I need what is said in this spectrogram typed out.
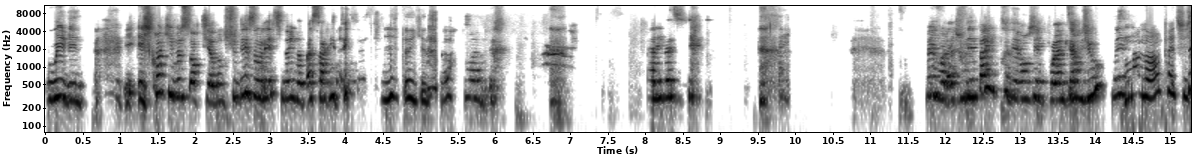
Oui, Bill. Et, je crois qu'il veut sortir, donc je suis désolée, sinon il ne va pas s'arrêter. Si, t'inquiète pas. Allez, vas-y. Mais voilà, je voulais pas être dérangée pour l'interview. Mais... Non, non, pas de souci.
